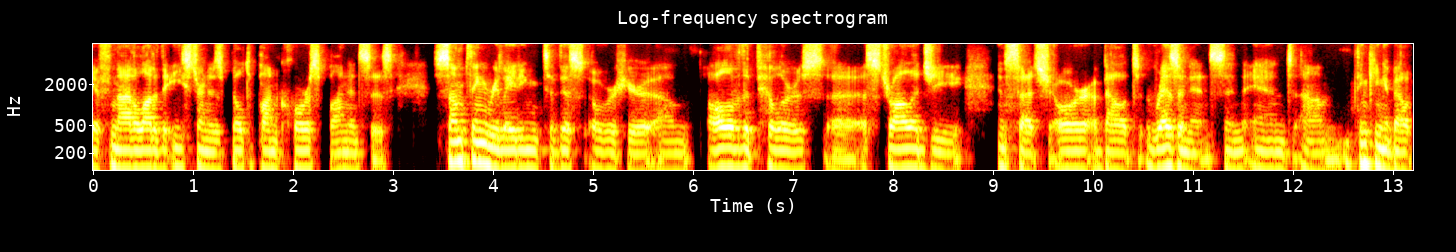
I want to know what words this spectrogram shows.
if not a lot of the Eastern, is built upon correspondences. Something relating to this over here. Um, all of the pillars, uh, astrology and such, are about resonance and and um, thinking about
